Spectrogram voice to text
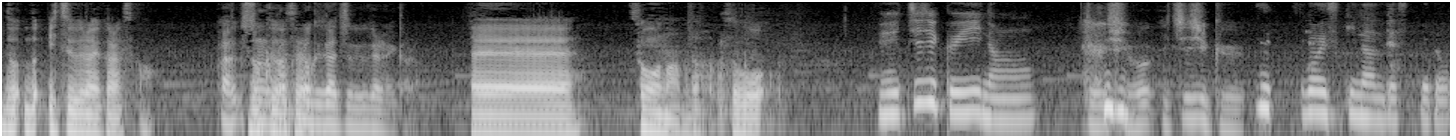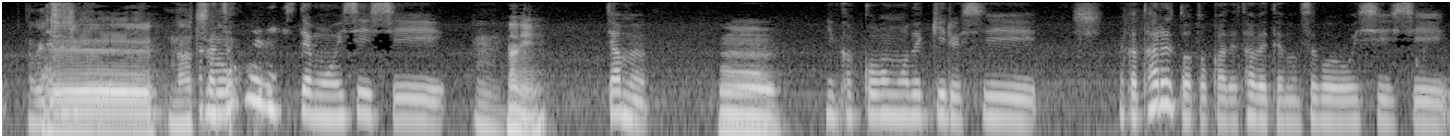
ど、ど、いつぐらいからですか？あその6月 6, 月ぐらいからへえ。そうなんだ。すごえ、イチジクいいなぁ。でしょ？イチジクすごい好きなんですけど。い。なんかイチジクへえ。夏なんかジのャムにしても美味しいし、うん何？ジャムうん。に加工もできるし、なんかタルトとかで食べてもすごい美味しいし、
